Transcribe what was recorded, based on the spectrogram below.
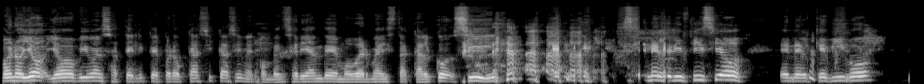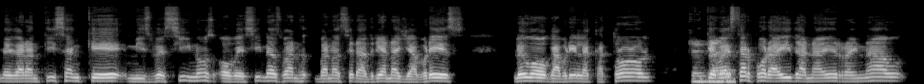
bueno, yo, yo vivo en satélite, pero casi, casi me convencerían de moverme a Iztacalco. Sí, en, el edificio en el que vivo me garantizan que mis vecinos o vecinas van, van a ser Adriana Llabrés, luego Gabriela Catrol, que va a estar por ahí Danae Reinao,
